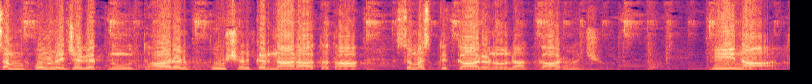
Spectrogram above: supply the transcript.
સંપૂર્ણ જગતનું ધારણ પોષણ કરનારા તથા સમસ્ત કારણોના કારણ છો. હે નાથ,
